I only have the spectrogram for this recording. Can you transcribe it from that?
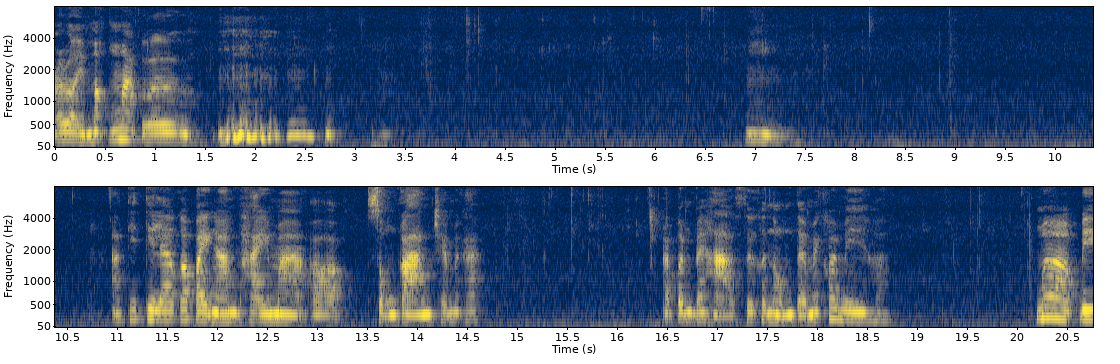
อร่อยมาก ๆ เลย อาทิตย์ที่แล้วก็ไปงานไทยมาเอ่อสงการใช่ไหมคะแอปเปิลไปหาซื้อขนมแต่ไม่ค่อยมีค่ะ เมื่อปี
